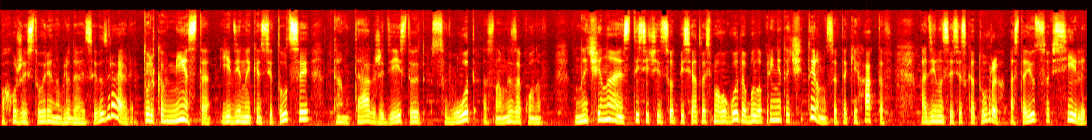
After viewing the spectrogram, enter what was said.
Похожая история наблюдается и в Израиле. Только вместо единой конституции там также действует свод основных законов. Начиная с 1958 года было принято 14 таких актов, 11 из которых остаются в силе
